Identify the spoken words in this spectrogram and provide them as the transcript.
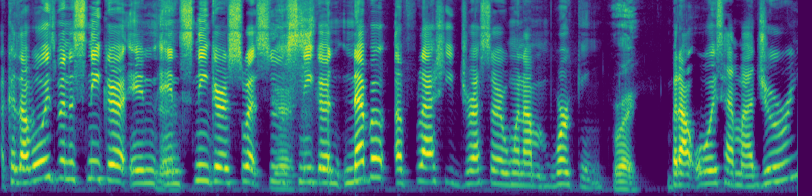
because I've always been a sneaker in yeah. in sneakers, sweatsuit, yes. sneaker. Never a flashy dresser when I'm working. Right. But I always had my jewelry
